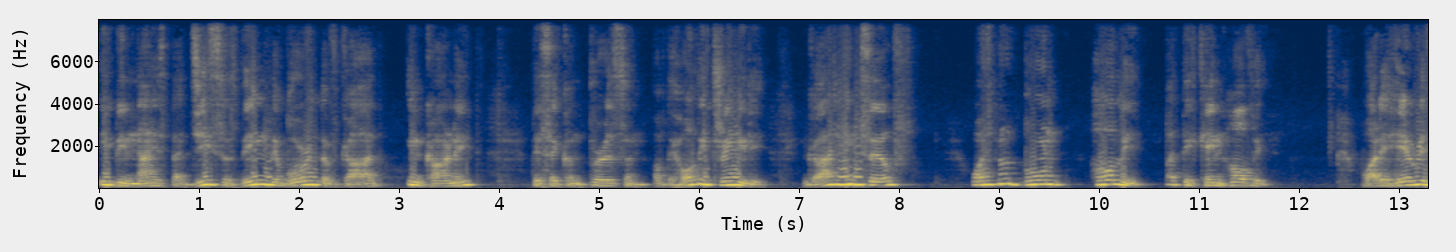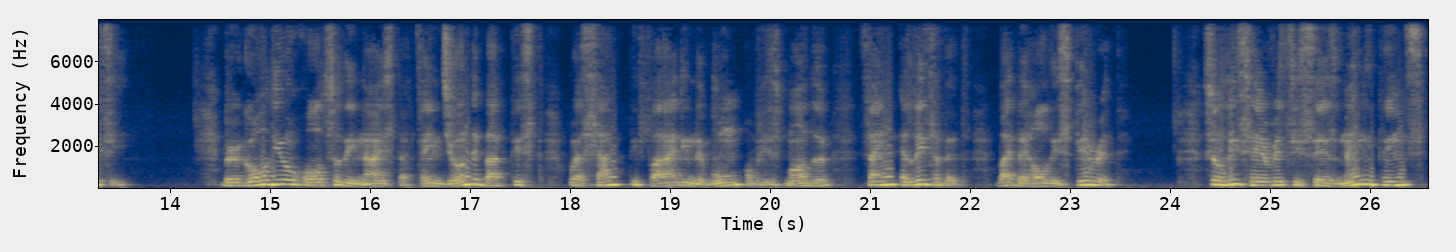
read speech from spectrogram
it denies that Jesus, being the Word of God incarnate, the second person of the Holy Trinity, God Himself, was not born holy, but became holy. What a heresy! Bergoglio also denies that Saint John the Baptist was sanctified in the womb of his mother, Saint Elizabeth, by the Holy Spirit. So this heresy says many things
